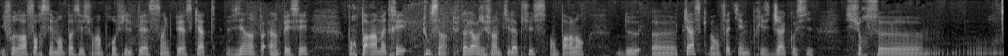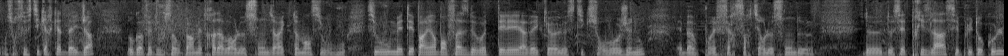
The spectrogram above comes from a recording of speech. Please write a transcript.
il faudra forcément passer sur un profil PS5, PS4 via un, PC pour paramétrer tout ça. Tout à l'heure j'ai fait un petit lapsus en parlant de euh, casque, bah en fait il y a une prise jack aussi sur ce sur ce stick arcade Daija. Donc en fait ça vous permettra d'avoir le son directement si vous, si vous vous mettez par exemple en face de votre télé avec euh, le stick sur vos genoux, et eh ben vous pourrez faire sortir le son de de, cette prise là, c'est plutôt cool.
